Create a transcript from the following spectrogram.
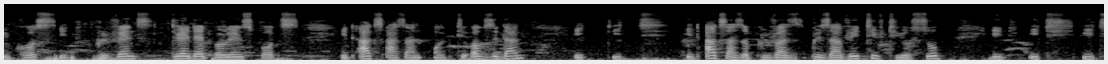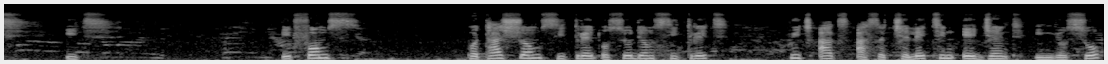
because it prevents dreaded orange spots. It acts as an antioxidant. It it it acts as a preservative to your soap. It it it it it forms potassium citrate or sodium citrate which acts as a chelating agent in your soap.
